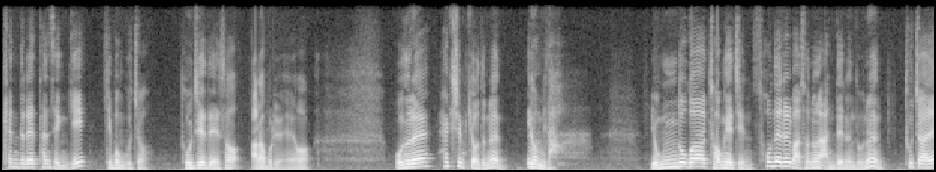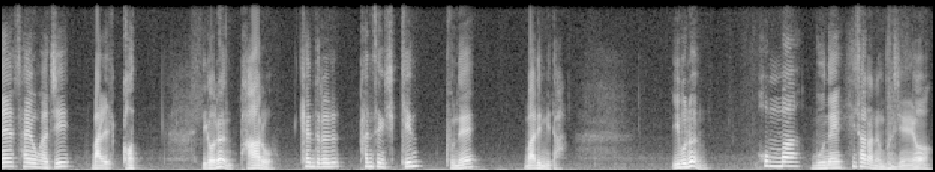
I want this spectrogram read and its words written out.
캔들의 탄생기, 기본 구조, 도지에 대해서 알아보려 해요. 오늘의 핵심 키워드는 이겁니다. 용도가 정해진 손해를 봐서는 안 되는 돈은 투자에 사용하지 말 것. 이거는 바로 캔들을 탄생시킨 분의 말입니다. 이분은 혼마 문의 희사라는 분이에요.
